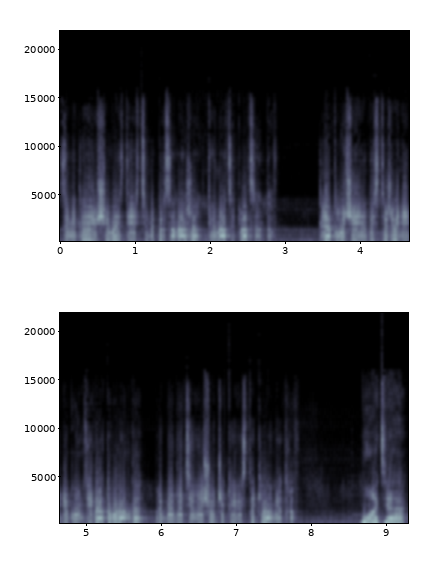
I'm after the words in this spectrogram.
Замедляющее воздействие на персонажа 12%. Для получения достижения «Бегун» девятого ранга пробегите еще 400 километров. Мотя,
